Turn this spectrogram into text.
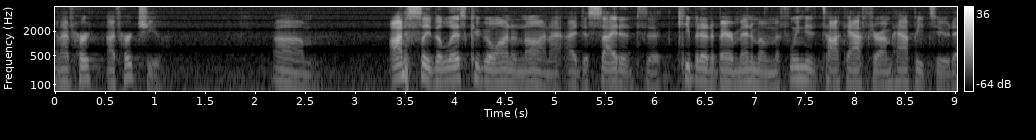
And I've hurt. I've hurt you. Um, honestly, the list could go on and on. I, I, decided to keep it at a bare minimum. If we need to talk after, I'm happy to to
